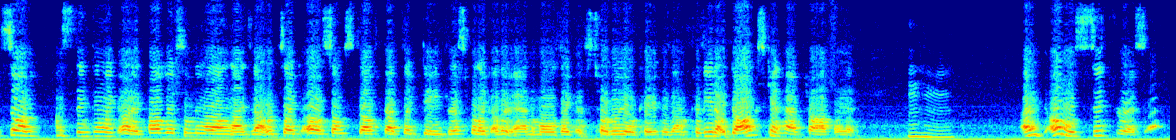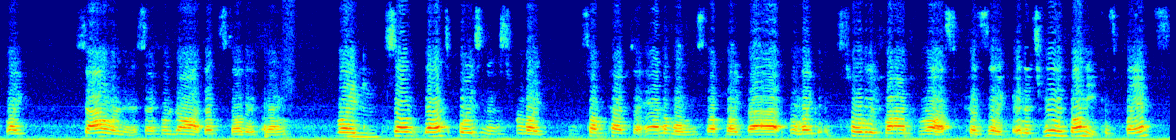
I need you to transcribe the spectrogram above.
So I was thinking like, alright, probably have something along the lines of that where it's like, oh, some stuff that's like dangerous for like other animals, like it's totally okay for them. Because you know, dogs can have chocolate. Mm-hmm. I oh, citrus, like sourness. I forgot. That's the other thing. Like Mhm. some that's poisonous for like some types of animals and stuff like that. But like it's totally fine for us because like, and it's really funny because plants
